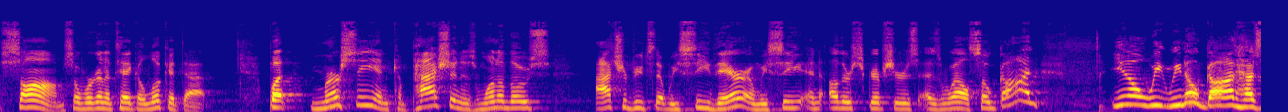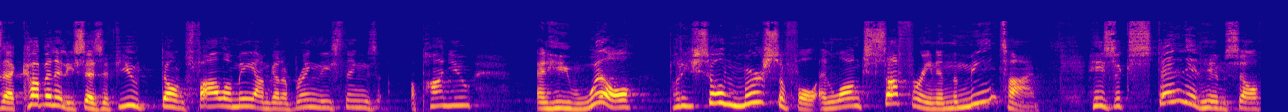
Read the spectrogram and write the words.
Psalms. So, we're going to take a look at that. But mercy and compassion is one of those attributes that we see there, and we see in other scriptures as well. So, God you know, we, we know God has that covenant. He says, if you don't follow me, I'm going to bring these things upon you. And He will, but He's so merciful and long suffering in the meantime. He's extended Himself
